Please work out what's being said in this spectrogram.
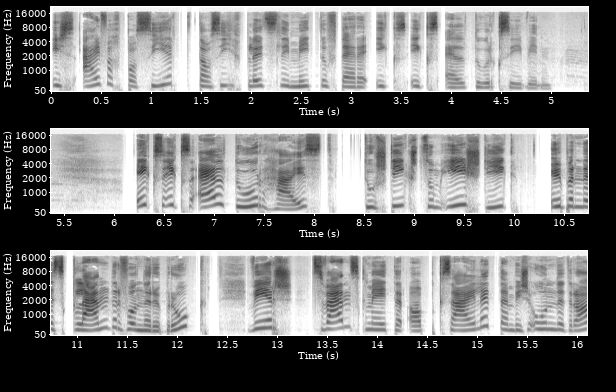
ist es einfach passiert, dass ich plötzlich mit auf dieser XXL-Tour war. XXL-Tour heisst, du steigst zum Einstieg über ein Geländer von einer Brücke, wirst 20 Meter abgeseilt, dann bist du unten dran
